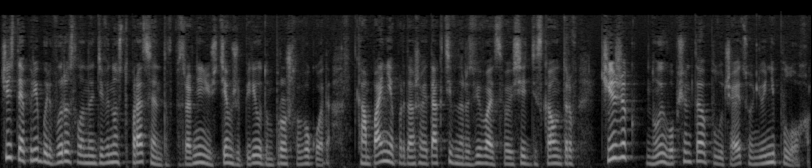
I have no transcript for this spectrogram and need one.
Чистая прибыль выросла на 90% по сравнению с тем же периодом прошлого года. Компания продолжает активно развивать свою сеть дискаунтеров Чижик, ну и, в общем-то, получается у нее неплохо.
